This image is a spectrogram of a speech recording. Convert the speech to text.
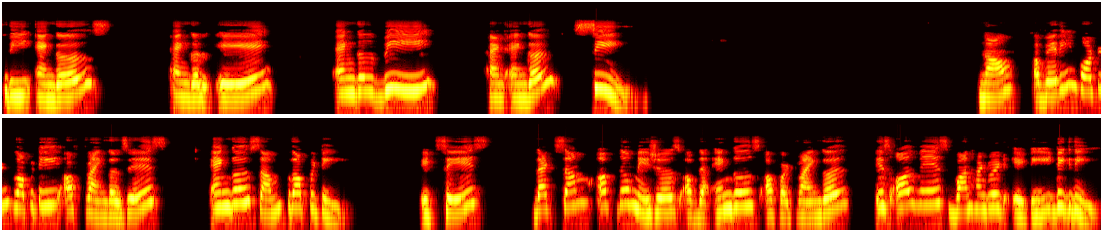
three angles, angle A, angle B and angle C. Now, a very important property of triangles is angle sum property. It says that sum of the measures of the angles of a triangle is always 180 degree.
